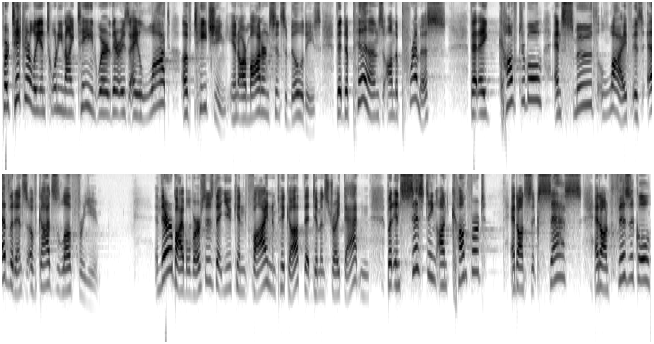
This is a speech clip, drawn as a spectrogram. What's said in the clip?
particularly in 2019, where there is a lot of teaching in our modern sensibilities that depends on the premise that a comfortable and smooth life is evidence of God's love for you. And there are Bible verses that you can find and pick up that demonstrate that. And, but insisting on comfort and on success and on physical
